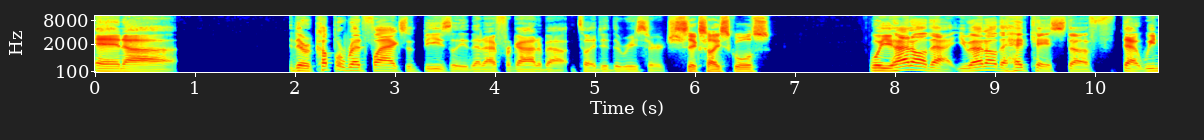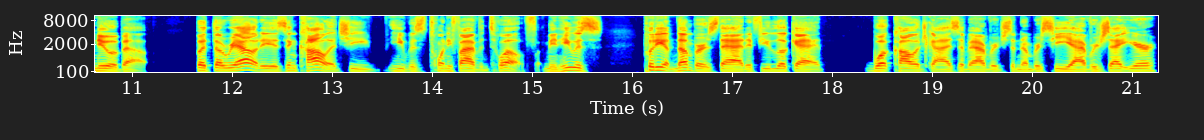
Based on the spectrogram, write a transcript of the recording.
And uh, there were a couple red flags with Beasley that I forgot about until I did the research. Six high schools. Well, you had all that. You had all the head case stuff that we knew about. But the reality is in college, he he was 25 and 12. I mean, he was putting up numbers that if you look at what college guys have averaged, the numbers he averaged that year,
